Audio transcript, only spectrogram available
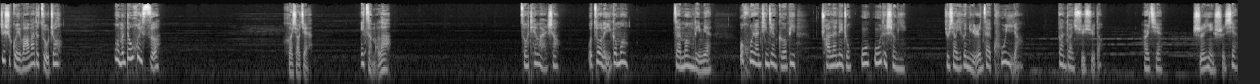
这是鬼娃娃的诅咒？我们都会死？”何小姐，你怎么了？昨天晚上，我做了一个梦，在梦里面。我忽然听见隔壁传来那种呜呜的声音，就像一个女人在哭一样，断断续续的，而且时隐时现。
